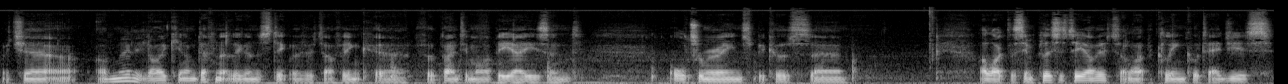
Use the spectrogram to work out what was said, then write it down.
which uh, I'm really liking. I'm definitely going to stick with it, I think, uh, for painting my BAs and ultramarines because. Um, I like the simplicity of it, I like the clean cut edges.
